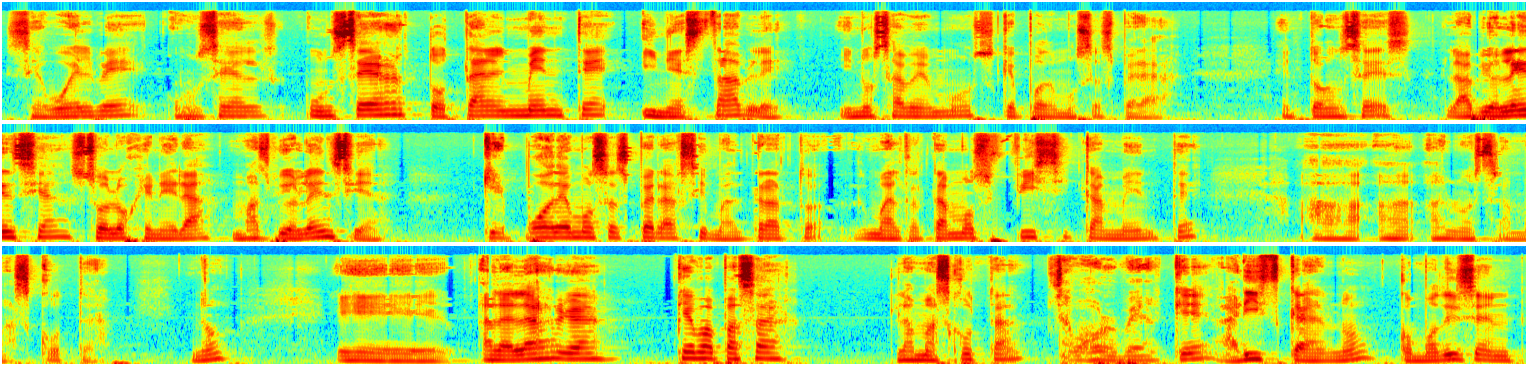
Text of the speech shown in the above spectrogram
se vuelve un ser, un ser totalmente inestable y no sabemos qué podemos esperar. Entonces, la violencia solo genera más violencia. ¿Qué podemos esperar si maltratamos físicamente a, nuestra mascota? ¿no? Eh, a la larga, ¿qué va a pasar? La mascota se va a volver, ¿qué? Arisca, ¿no? Como dicen,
